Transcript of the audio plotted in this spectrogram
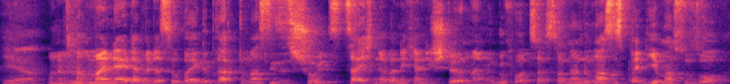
Ja. Und dann haben meine Eltern mir das so beigebracht, du machst dieses Schulzzeichen aber nicht an die Stirn, wenn du gefurzt hast, sondern du machst es bei dir, machst du so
